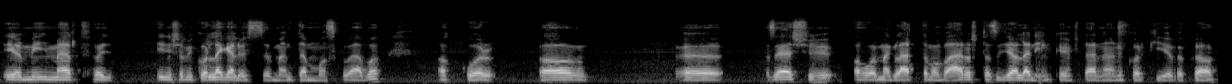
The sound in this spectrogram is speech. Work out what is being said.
élmény, mert hogy én is, amikor legelőször mentem Moszkvába, akkor a, az első, ahol megláttam a várost, az ugye a Lenin könyvtárnál, amikor kijövök a,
